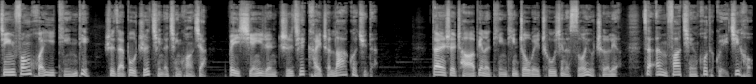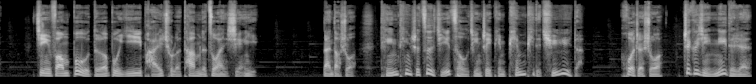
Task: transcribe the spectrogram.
警方怀疑婷婷是在不知情的情况下被嫌疑人直接开车拉过去的。但是查遍了婷婷周围出现的所有车辆在案发前后的轨迹后，警方不得不一一排除了他们的作案嫌疑。难道说婷婷是自己走进这片偏僻的区域的？或者说，这个隐匿的人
